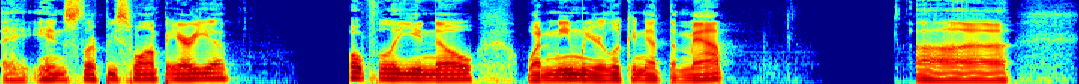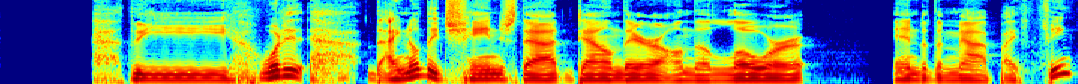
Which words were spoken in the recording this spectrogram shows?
in Slurpy Swamp area. Hopefully, you know what I mean when you're looking at the map. Uh, the what it I know they changed that down there on the lower end of the map. I think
